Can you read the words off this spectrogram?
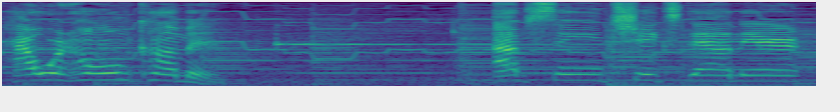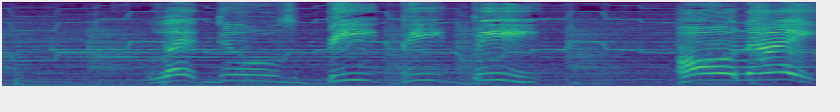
Howard Homecoming. I've seen chicks down there let dudes beat, beat, beat all night.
